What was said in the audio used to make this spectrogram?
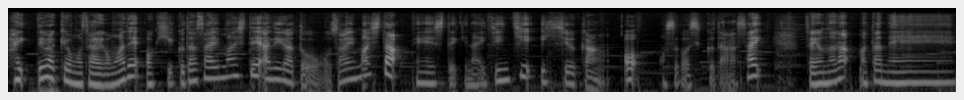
はい、では今日も最後までお聴きくださいましてありがとうございました。えー、素敵な一日1週間をお過ごしください。さようならまたね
